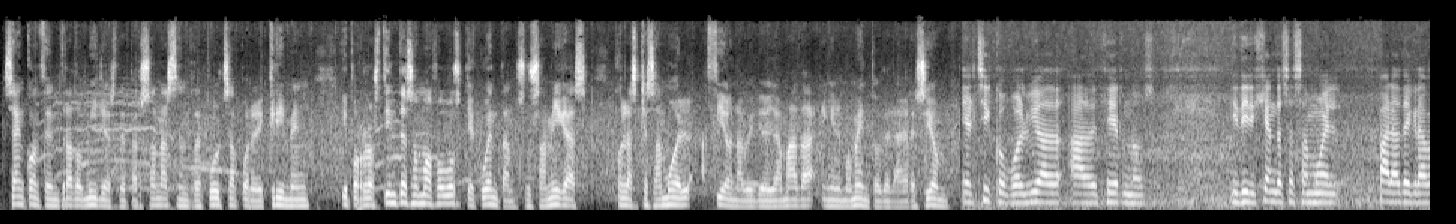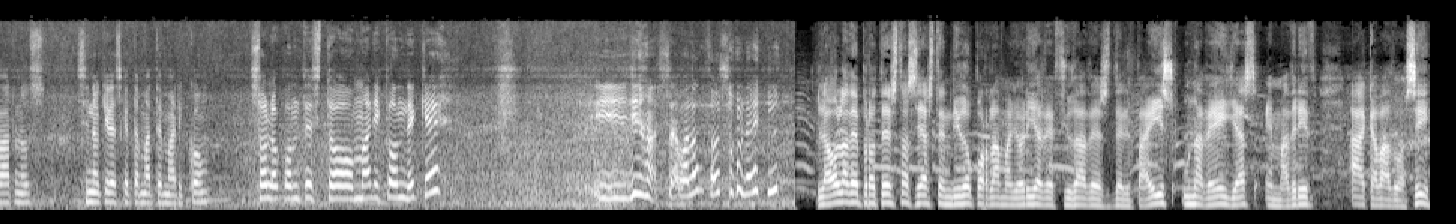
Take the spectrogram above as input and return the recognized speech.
se han concentrado miles de personas en repulsa por el crimen y por los tintes homófobos que cuentan sus amigas, con las que Samuel hacía una videollamada en el momento de la agresión. El chico volvió a, decirnos, y dirigiéndose a Samuel, para de grabarnos, si no quieres que te mate maricón. Solo contestó, maricón de qué? Y ya se abalanzó sobre él. La ola de protestas se ha extendido por la mayoría de ciudades del país. Una de ellas, en Madrid, ha acabado así,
